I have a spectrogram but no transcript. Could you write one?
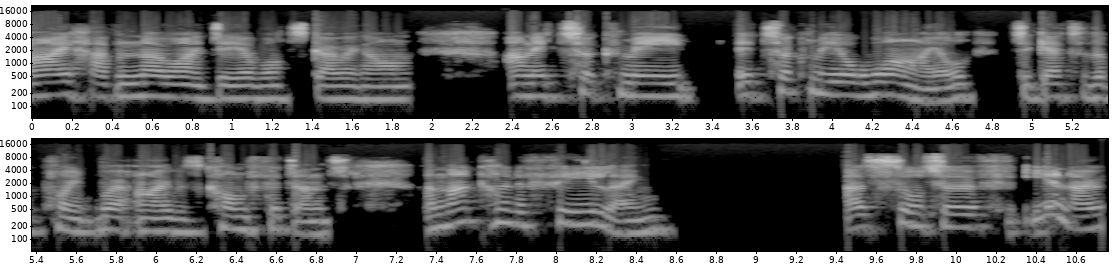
I have no idea what's going on, and it took me it took me a while to get to the point where I was confident. And that kind of feeling, as sort of you know,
